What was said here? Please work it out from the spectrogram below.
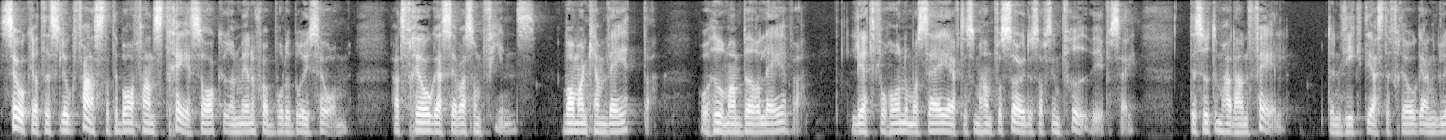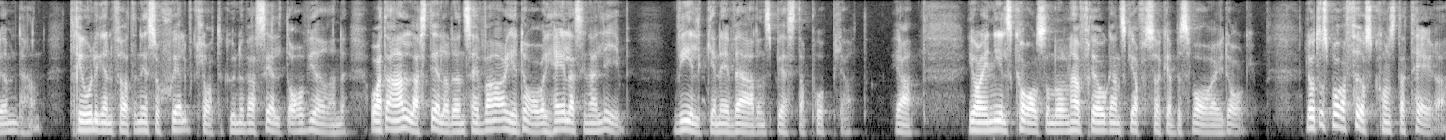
Sokrates slog fast att det bara fanns tre saker en människa borde bry sig om. Att fråga sig vad som finns, vad man kan veta och hur man bör leva. Lätt för honom att säga eftersom han försörjdes av sin fru i och för sig. Dessutom hade han fel. Den viktigaste frågan glömde han. Troligen för att den är så självklart och universellt avgörande och att alla ställer den sig varje dag och i hela sina liv. Vilken är världens bästa poplåt? Ja, jag är Nils Karlsson och den här frågan ska jag försöka besvara idag. Låt oss bara först konstatera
